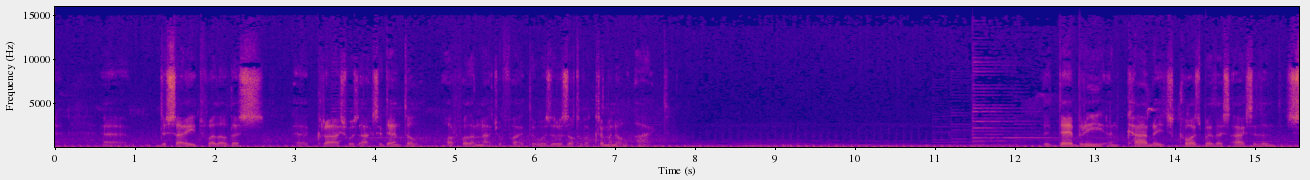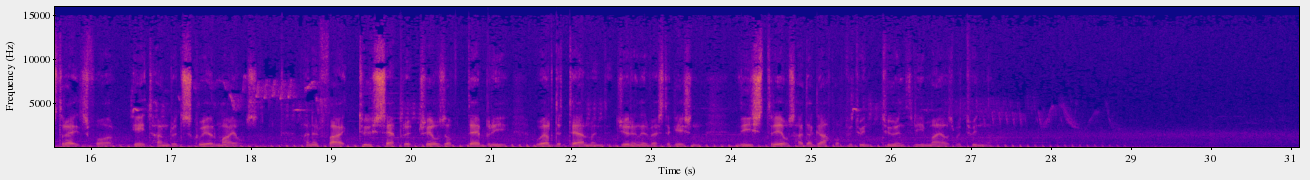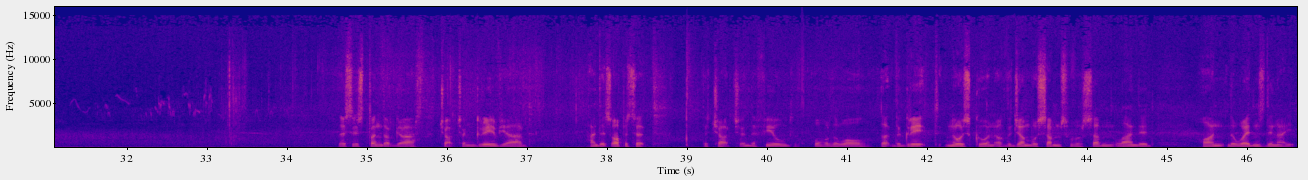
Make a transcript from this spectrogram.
uh decide whether this uh, crash was accidental or whether, in actual fact, it was the result of a criminal act. The debris and carnage caused by this accident stretched for 800 square miles and in fact, two separate trails of debris were determined during the investigation. These trails had a gap of between two and three miles between them. This is Tundergarth Church and Graveyard, and it's opposite the church in the field over the wall that the great nose cone of the Jumbo 747 landed on the Wednesday night.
